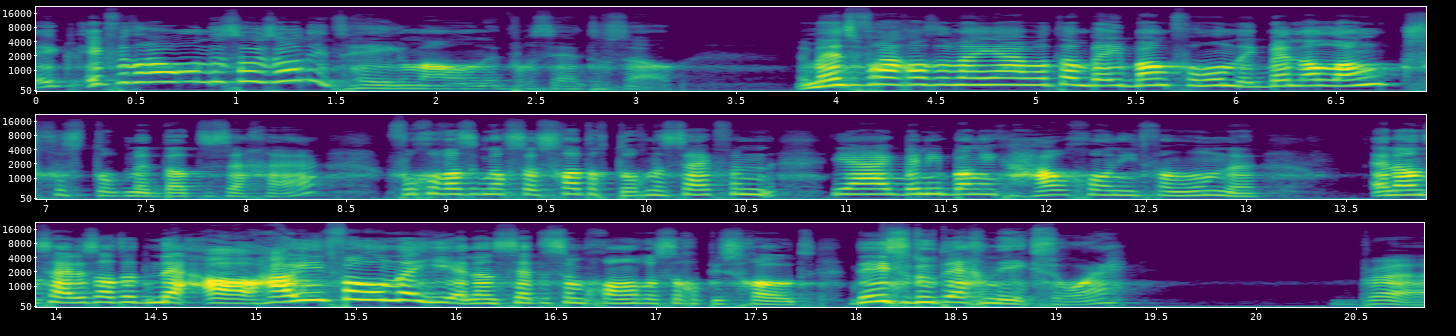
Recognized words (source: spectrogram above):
Ik, ik vertrouw honden sowieso niet helemaal 100% of zo. En mensen vragen altijd mij, ja, wat dan ben je bang voor honden? Ik ben al lang gestopt met dat te zeggen, hè. Vroeger was ik nog zo schattig, toch? Dan zei ik van, ja, ik ben niet bang, ik hou gewoon niet van honden. En dan zeiden ze altijd, nee, oh, hou je niet van honden? Hier, en dan zetten ze hem gewoon rustig op je schoot. Deze doet echt niks, hoor. Bruh.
